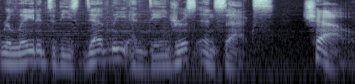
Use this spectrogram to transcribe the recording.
related to these deadly and dangerous insects. Ciao!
